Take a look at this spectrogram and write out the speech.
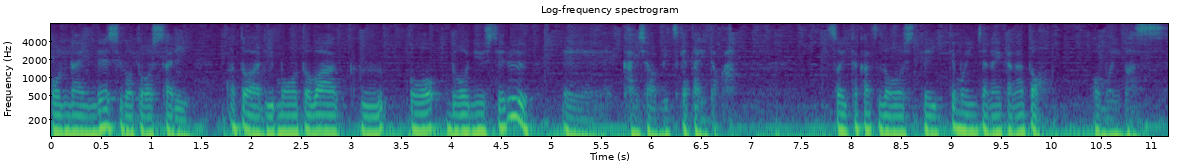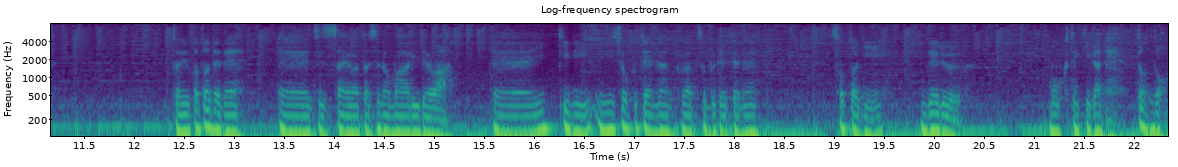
オンラインで仕事をしたりあとはリモートワークを導入してる、えー、会社を見つけたりとかそういった活動をしていってもいいんじゃないかなと思います。ということでね、えー、実際私の周りでは、えー、一気に飲食店なんかが潰れてね外に出る目的がね どんどん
